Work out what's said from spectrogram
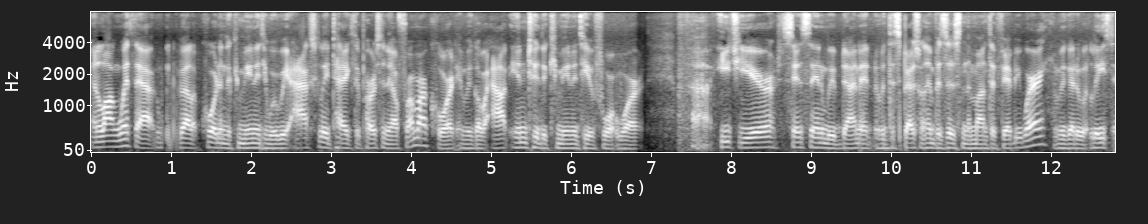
And along with that, we develop court in the community where we actually take the personnel from our court and we go out into the community of Fort Worth. Uh, each year since then, we've done it with a special emphasis in the month of February, and we go to at least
